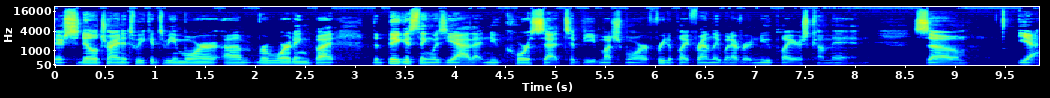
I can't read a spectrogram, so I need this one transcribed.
They're still trying to tweak it to be more um, rewarding, but the biggest thing was yeah that new core set to be much more free to play friendly whenever new players come in so yeah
